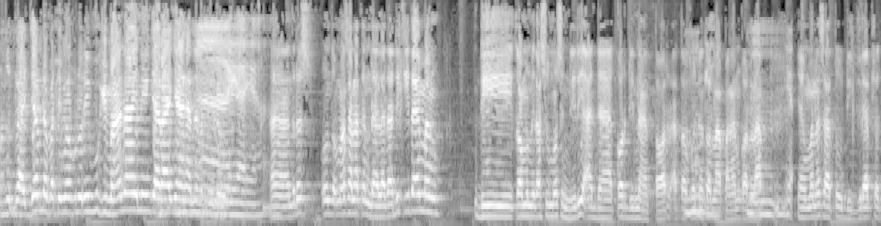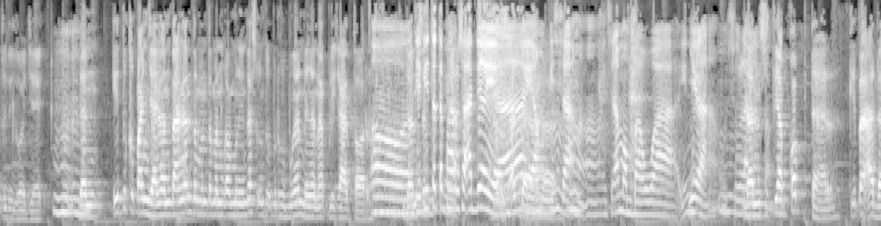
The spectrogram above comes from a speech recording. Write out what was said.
waktu dua jam dapat lima ribu gimana ini caranya kan seperti itu. Nah, iya, iya. Nah, terus untuk masalah kendala tadi kita emang di komunitas sumo sendiri ada koordinator atau koordinator lapangan korlap Ya. yang mana satu di Grab satu di Gojek. Dan itu kepanjangan tangan teman-teman komunitas untuk berhubungan dengan aplikator. Oh, Dan jadi tetap harus ada ya Harus ada. yang bisa heeh, istilah membawa inilah usulan. dan atau- setiap kopdar kita ada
